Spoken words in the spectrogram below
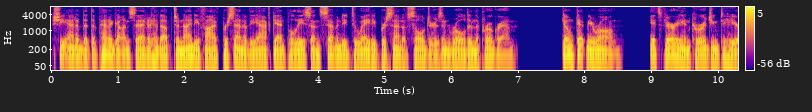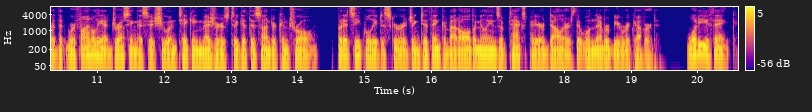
She added that the Pentagon said it had up to 95% of the Afghan police and 70 to 80% of soldiers enrolled in the program. Don't get me wrong, it's very encouraging to hear that we're finally addressing this issue and taking measures to get this under control, but it's equally discouraging to think about all the millions of taxpayer dollars that will never be recovered. What do you think?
